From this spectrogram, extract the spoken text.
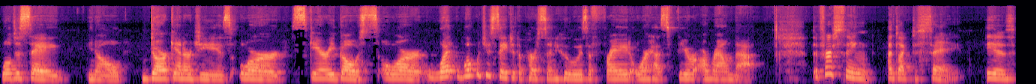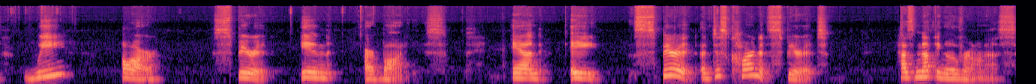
we'll just say, you know, dark energies or scary ghosts or what what would you say to the person who is afraid or has fear around that? The first thing i'd like to say is we are spirit in our bodies. And a spirit a discarnate spirit has nothing over on us.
